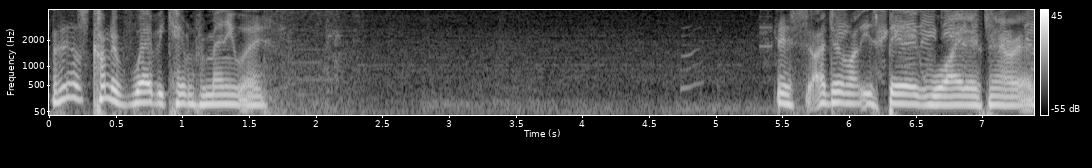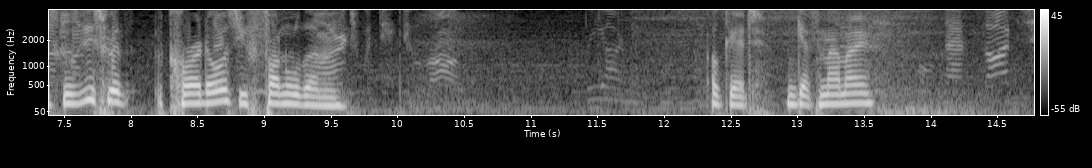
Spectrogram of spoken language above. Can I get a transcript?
think that's kind of where we came from anyway. Yes, I don't like these big, wide open areas because at least with corridors, you funnel them. Large would take too long. Rearming. Oh, good. And get some ammo. Hold that thought.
